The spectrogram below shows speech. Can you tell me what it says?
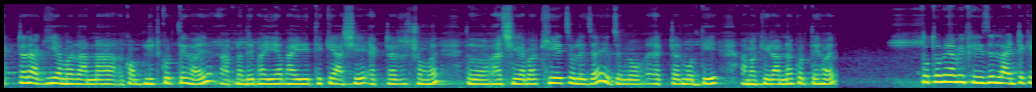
একটার আগেই আমার রান্না কমপ্লিট করতে হয়। আপনাদের ভাইয়া বাইরে থেকে আসে একটার সময়। তো আর সে আবার খেয়ে চলে যায়, এজন্য একটার মধ্যে আমাকে রান্না করতে হয়। প্রথমে আমি ফ্রিজের লাইনটাকে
